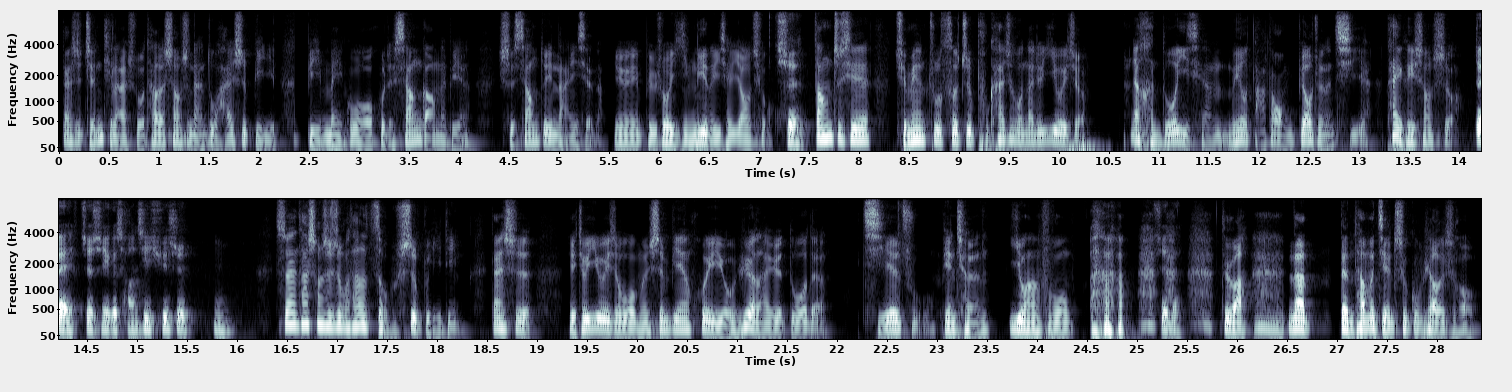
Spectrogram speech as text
但是整体来说，它的上市难度还是比比美国或者香港那边是相对难一些的。因为比如说盈利的一些要求，是当这些全面注册制铺开之后，那就意味着那很多以前没有达到我们标准的企业，它也可以上市了。对，这是一个长期趋势。嗯虽然它上市之后它的走势不一定，但是也就意味着我们身边会有越来越多的企业主变成亿万富翁。是的，对吧？那等他们减持股票的时候，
